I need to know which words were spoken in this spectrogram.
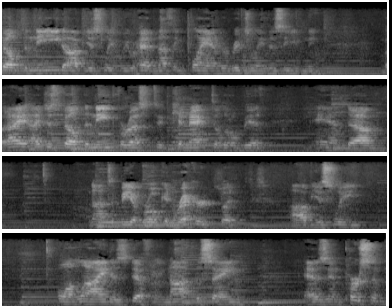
felt the need. Obviously, we had nothing planned originally this evening, but I, I just felt the need for us to connect a little bit, and um, not to be a broken record, but obviously online is definitely not the same as in person.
